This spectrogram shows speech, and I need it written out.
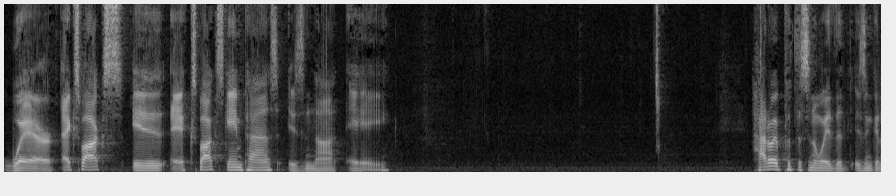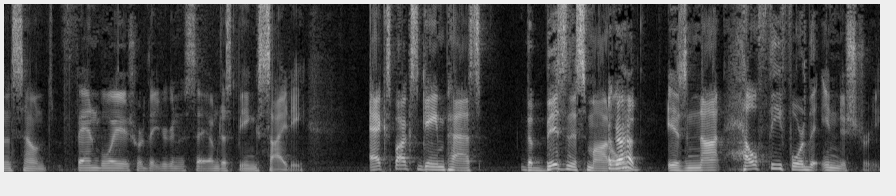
where Xbox is Xbox Game Pass is not a how do I put this in a way that isn't going to sound fanboyish or that you're going to say I'm just being sidey? Xbox Game Pass, the business oh, model go ahead. is not healthy for the industry.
